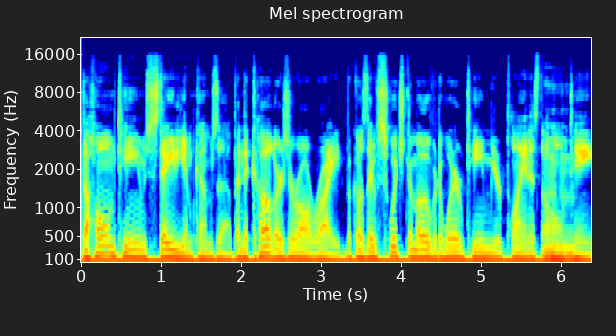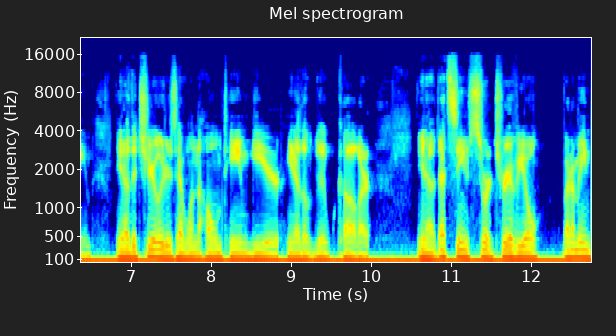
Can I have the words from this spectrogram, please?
the home team's stadium comes up, and the colors are all right because they've switched them over to whatever team you're playing as the home Mhm. team. You know, the cheerleaders have on the home team gear. You know, the, the color. You know, that seems sort of trivial, but I mean,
